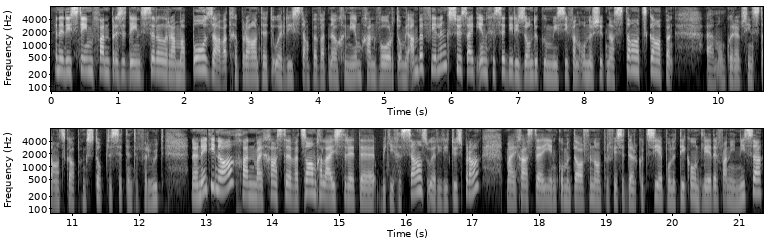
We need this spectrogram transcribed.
En in die stem van president Cyril Ramaphosa wat gepraat het oor die stappe wat nou geneem gaan word om die aanbevelings soos uiteengesit deur die Zondo-kommissie van ondersoek na staatskaping um, om korrupsie en staatskaping stop te sit en te verhoed. Nou net hierna gaan my gaste wat saam geluister het 'n bietjie gesels oor hierdie toespraak. My gaste hier in kommentaar vanaand professor Dirk Coetzee, politieke ontleder van Unisa.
